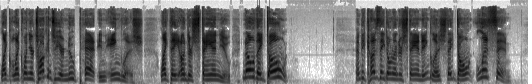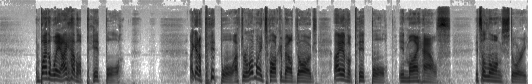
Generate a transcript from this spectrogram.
Like like when you're talking to your new pet in English, like they understand you. No, they don't. And because they don't understand English, they don't listen. And by the way, I have a pit bull. I got a pit bull. After all my talk about dogs, I have a pit bull in my house. It's a long story.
